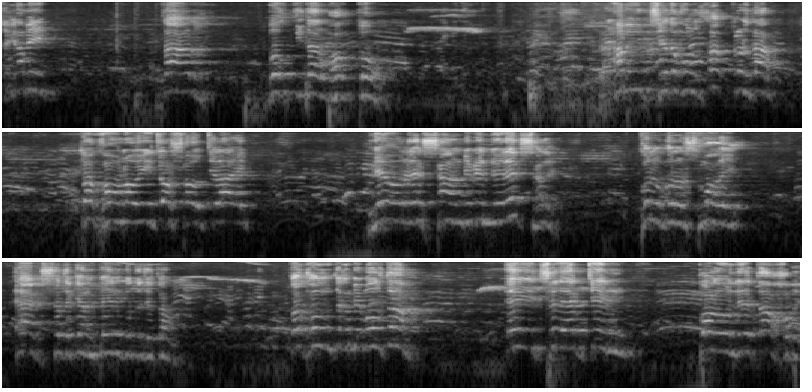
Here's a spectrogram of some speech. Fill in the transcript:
থেকে আমি তার বক্তৃতার ভক্ত। আমি সে তখন ছাত্র নেতা তখন ওই যশোর জেলায় মেয়র ইলেকশন বিভিন্ন ইলেকশনে কোনো কোনো সময় একসাথে ক্যাম্পেইন করতে যেতাম। তখন থেকে আমি বলতাম, এই ছেলে একদিন বড় নেতা হবে।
